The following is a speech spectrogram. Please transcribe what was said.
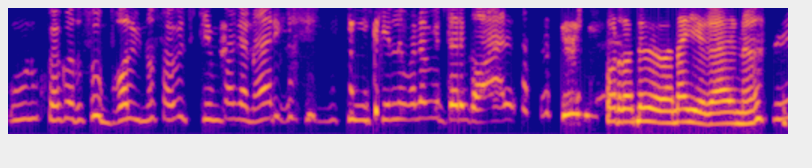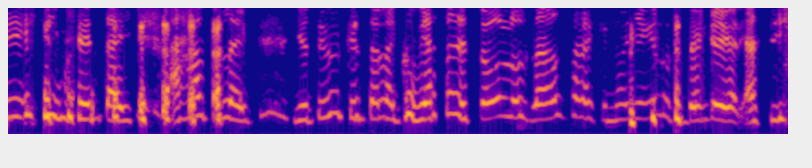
un juego de fútbol y no sabes quién va a ganar y, quién le van a meter gol. ¿Por dónde me van a llegar, no? Sí, neta, y, like, yo tengo que estar la cubierta de todos los lados para que no llegue lo que tengo que llegar, así.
